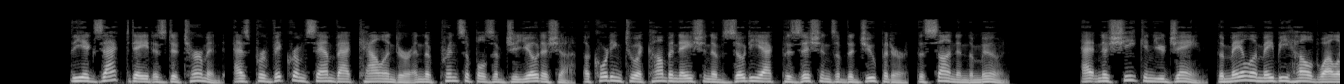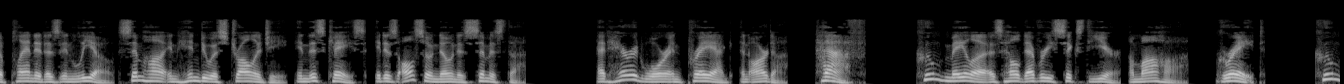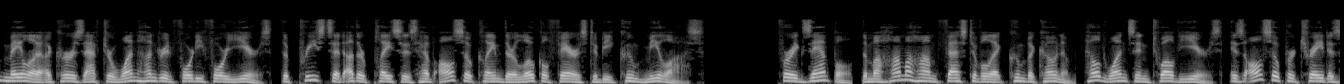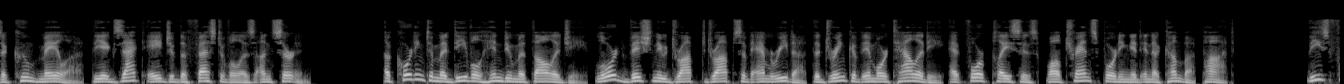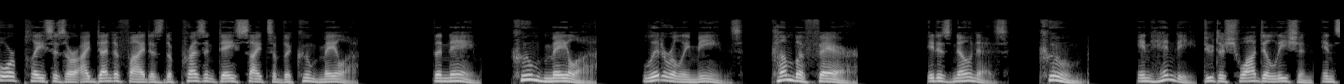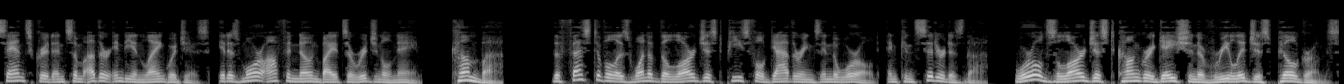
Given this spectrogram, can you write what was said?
The exact date is determined, as per Vikram Samvat calendar and the principles of Jyotisha, according to a combination of zodiac positions of the Jupiter, the Sun and the Moon. At Nashik and Ujjain, the Mela may be held while a planet is in Leo Simha in Hindu astrology, in this case, it is also known as Simhastha. At Haridwar and Prayag, an Arda half Kumbh Mela is held every sixth year, a Maha great Kumbh Mela occurs after 144 years. The priests at other places have also claimed their local fairs to be Kumbh Melas. For example, the Mahamaham festival at Kumbakonam, held once in 12 years, is also portrayed as a Kumbh Mela. The exact age of the festival is uncertain. According to medieval Hindu mythology, Lord Vishnu dropped drops of Amrita, the drink of immortality, at four places while transporting it in a kumbha pot. These four places are identified as the present-day sites of the Kumbh Mela. The name, Kumbh Mela, literally means, Kumbha Fair. It is known as Kumbh in Hindi due to schwa deletion, in Sanskrit and some other Indian languages, it is more often known by its original name, Kumbha. The festival is one of the largest peaceful gatherings in the world, and considered as the world's largest congregation of religious pilgrims.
